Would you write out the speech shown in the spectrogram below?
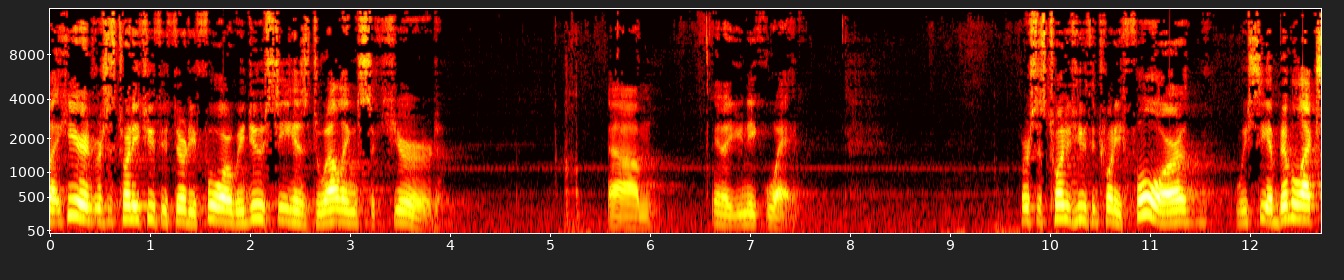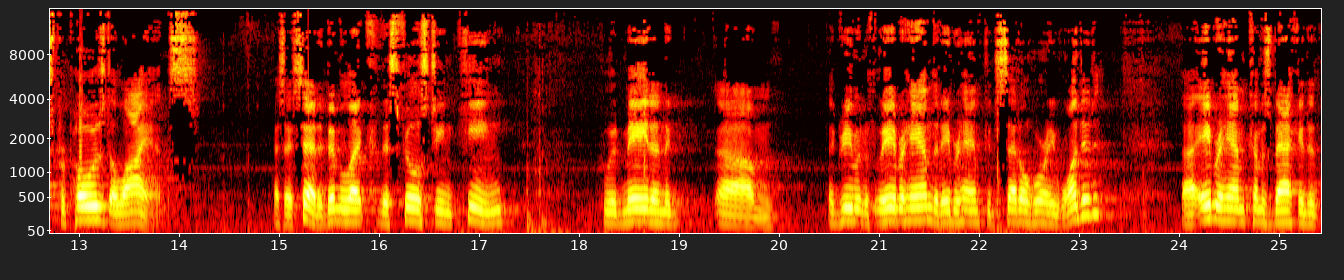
But here in verses 22 through 34, we do see his dwelling secured um, in a unique way. Verses 22 through 24, we see Abimelech's proposed alliance. As I said, Abimelech, this Philistine king, who had made an um, agreement with Abraham that Abraham could settle where he wanted. Uh, Abraham comes back into,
